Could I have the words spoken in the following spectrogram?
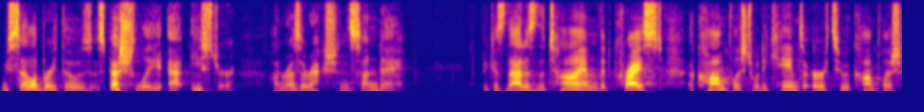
We celebrate those especially at Easter on Resurrection Sunday, because that is the time that Christ accomplished what he came to earth to accomplish.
